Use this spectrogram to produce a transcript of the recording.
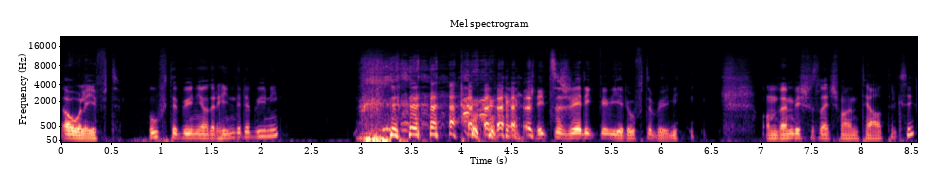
oh, Lift. Auf der Bühne oder hinter der Bühne? Nicht so schwierig bei mir auf der Bühne. Und wann bist du das letzte Mal im Theater gewesen?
